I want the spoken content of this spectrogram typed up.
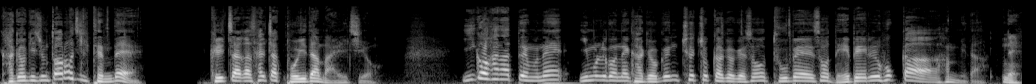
가격이 좀 떨어질 텐데 글자가 살짝 보이다 말지요. 이거 하나 때문에 이 물건의 가격은 최초 가격에서 두 배에서 네 배를 호가합니다. 네.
